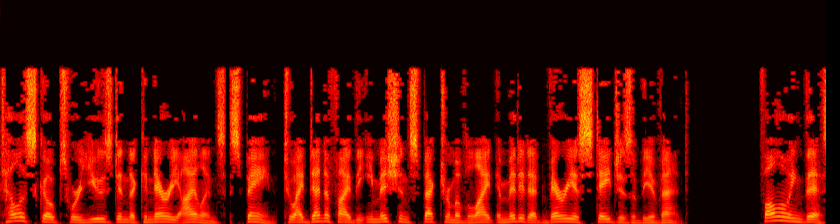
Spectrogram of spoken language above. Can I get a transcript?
telescopes were used in the Canary Islands Spain to identify the emission spectrum of light emitted at various stages of the event. Following this,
